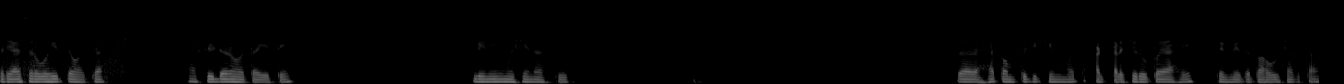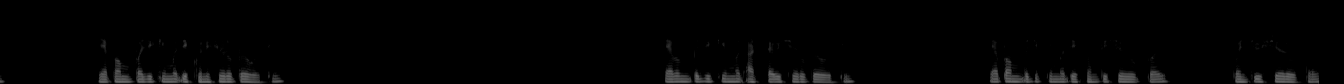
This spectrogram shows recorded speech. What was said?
तर या सर्व इथं होत्या हा सीडर होता येते क्लिनिंग मशीन असतील. तर ह्या पंपाची किंमत अठराशे रुपये आहे तुम्ही इथं पाहू शकता. या पंपाची किंमत एकोणीसशे रुपये होती. या पंपाची किंमत अठ्ठावीसशे रुपये होती. या पंपाची किंमत एकोणतीसशे रुपये पंचवीसशे रुपये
